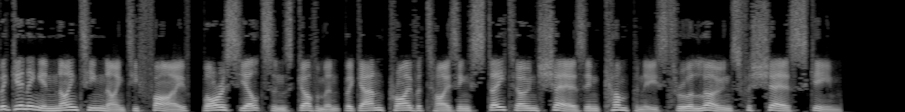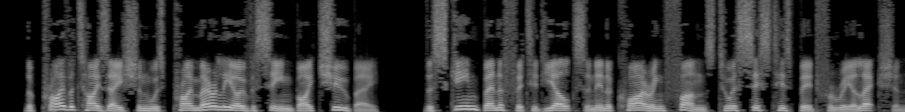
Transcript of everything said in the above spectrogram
Beginning in 1995, Boris Yeltsin's government began privatizing state-owned shares in companies through a loans for shares scheme. The privatization was primarily overseen by Chubais. The scheme benefited Yeltsin in acquiring funds to assist his bid for re-election.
